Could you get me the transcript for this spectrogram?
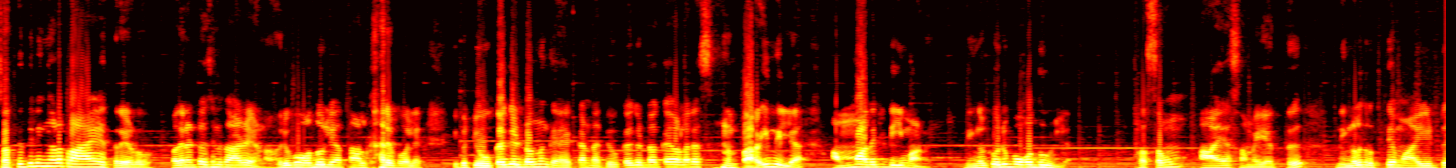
സത്യത്തിൽ നിങ്ങളെ പ്രായം എത്രയുള്ളൂ പതിനെട്ട് വയസ്സിന് താഴെയാണോ? ഒരു ബോധമില്ലാത്ത ആൾക്കാരെ പോലെ. ഇപ്പൊ ട്യൂക്ക കിഡൊന്നും കേൾക്കണ്ട ട്യൂക്ക കിഡൊക്കെ വളരെ പറയുന്നില്ല. അമ്മ അതിന്റെ ടീമാണ്. നിങ്ങൾക്ക് ഒരു ബോധവുമില്ല. പ്രസവം ആയ സമയത്ത് നിങ്ങൾ കൃത്യമായിട്ട്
